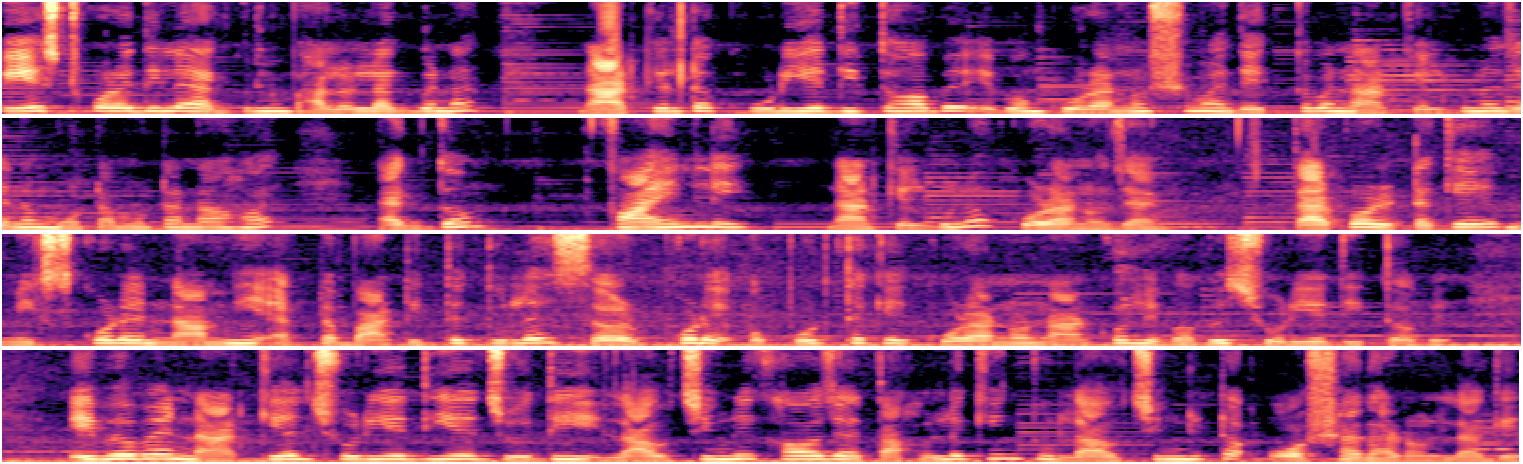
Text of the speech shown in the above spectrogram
পেস্ট করে দিলে একদমই ভালো লাগবে না। নারকেলটা কুড়িয়ে দিতে হবে এবং কোরানোর সময় দেখতে হবে নারকেলগুলো যেন মোটা মোটা না হয়। একদম ফাইনলি নারকেলগুলো কোরানো যায়। তারপর এটাকে মিক্স করে নামিয়ে একটা বাটিতে তুলে সার্ভ করে ওপর থেকে কোরানো নারকেল এভাবে ছড়িয়ে দিতে হবে। এইভাবে নারকেল ছড়িয়ে দিয়ে যদি লাউ চিংড়ি খাওয়া যায়, তাহলে কিন্তু লাউ চিংড়িটা অসাধারণ লাগে।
